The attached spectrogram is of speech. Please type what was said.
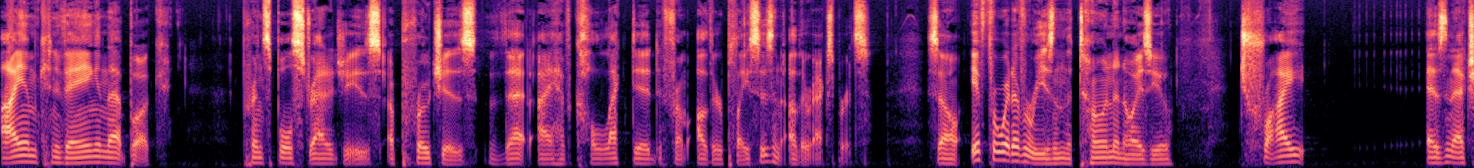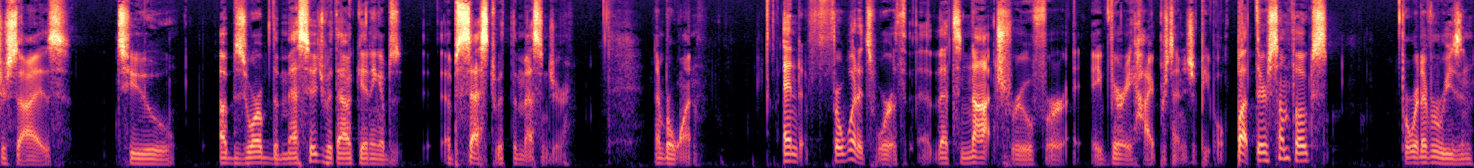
I am conveying in that book principles, strategies, approaches that I have collected from other places and other experts. So, if for whatever reason the tone annoys you, try as an exercise to absorb the message without getting obs- obsessed with the messenger. Number one. And for what it's worth, that's not true for a very high percentage of people. But there's some folks, for whatever reason,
